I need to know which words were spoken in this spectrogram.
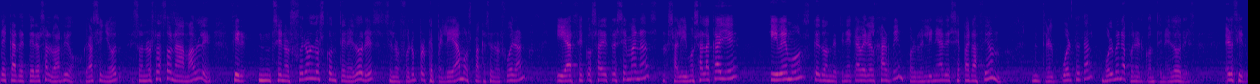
de carreteras al barrio. O sea, señor, eso no es la zona amable. Es decir, mm, se nos fueron los contenedores, se nos fueron porque peleamos para que se nos fueran, y hace cosa de tres semanas salimos a la calle y vemos que donde tiene que haber el jardín, por la línea de separación entre el puerto y tal, vuelven a poner contenedores. Es decir,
